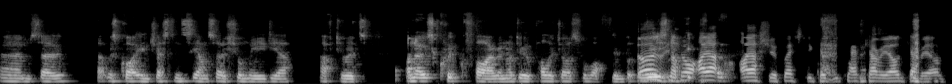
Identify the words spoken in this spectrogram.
Um, so that was quite interesting to see on social media afterwards. I know it's quick fire, and I do apologise for waffling, but the No, reason I picked I, asked you a question. Can you can carry on? Carry on.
